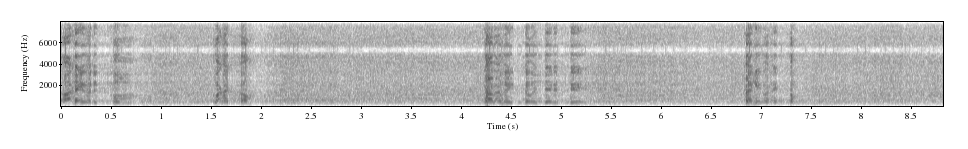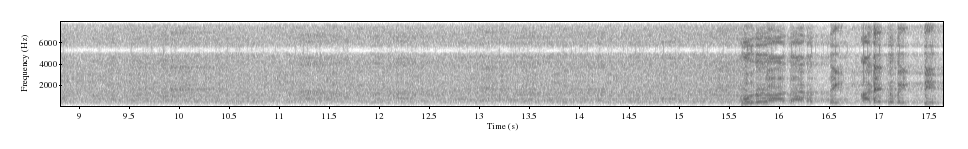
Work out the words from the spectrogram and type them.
அனைவருக்கும் வணக்கம். தலைமை கவிஞருக்கு தனி வணக்கம். பொருளாதாரத்தை அடகு வைத்து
